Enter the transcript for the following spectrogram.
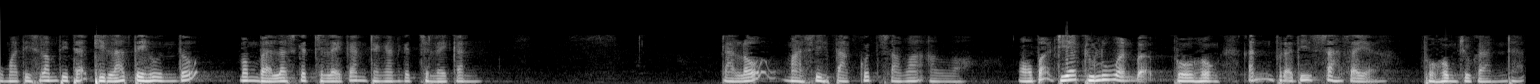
umat Islam tidak dilatih untuk membalas kejelekan dengan kejelekan kalau masih takut sama Allah. Oh Pak, dia duluan Pak, bohong. Kan berarti sah saya. Bohong juga enggak.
